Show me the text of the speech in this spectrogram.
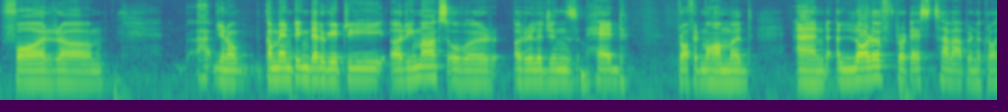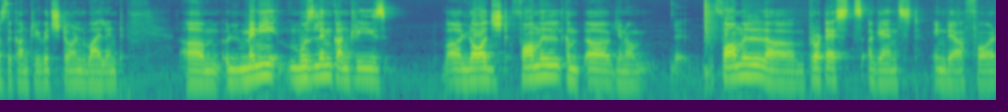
for. Um, you know, commenting derogatory uh, remarks over a religion's head, Prophet Muhammad, and a lot of protests have happened across the country, which turned violent. Um, many Muslim countries lodged formal, uh, you know, formal um, protests against India for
